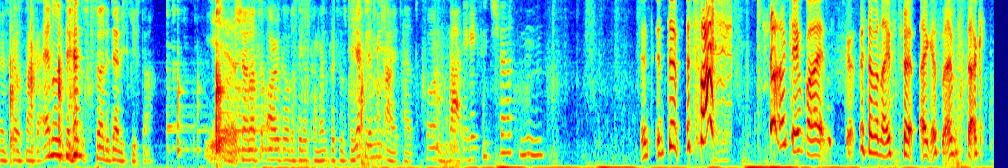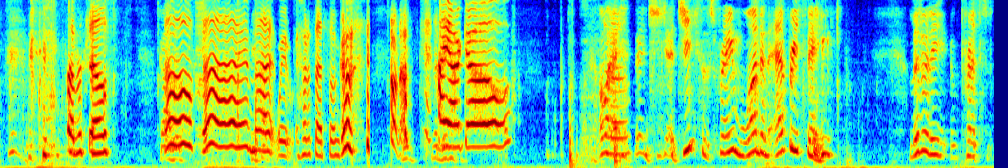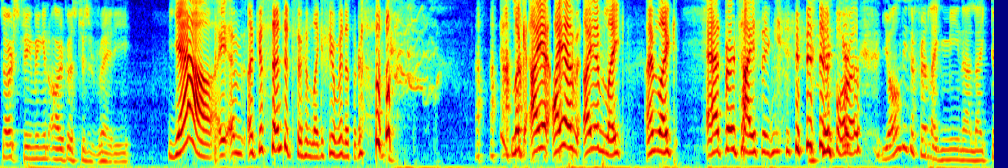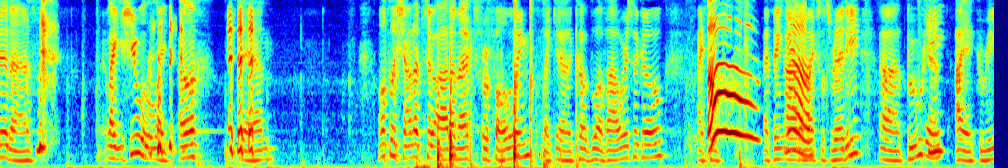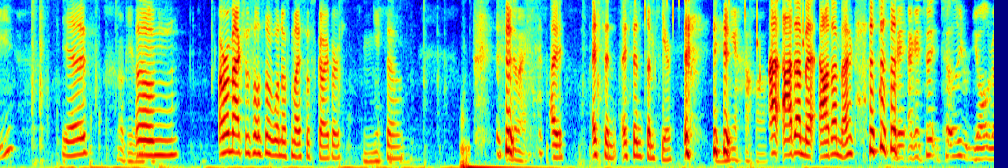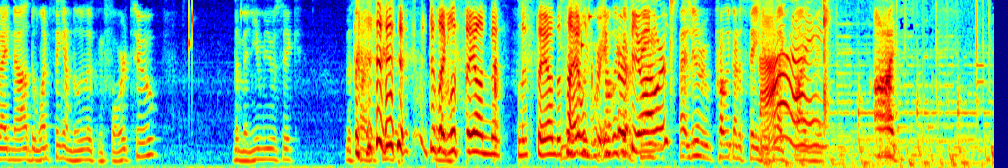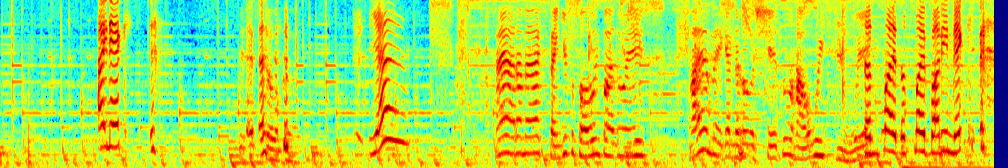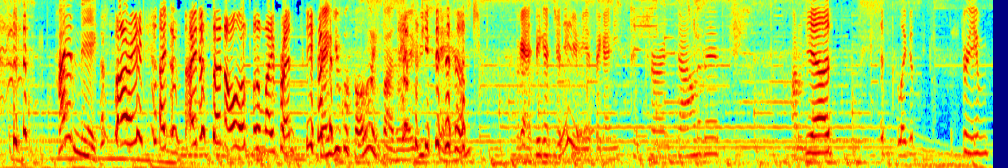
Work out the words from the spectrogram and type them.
Men skal du snakke endnu en dansk, så er det der, vi skifter. Yeah. Shout out til Argo, der sikkert kommer ind på et tidspunkt. Jeg glemte min iPad. Åh oh, nej, jeg kan ikke se chatten. It, it, it's fine. okay, fine. Good. Have a nice trip. I guess I'm stuck by myself. Got Oh, fly my. Wait, how does that song go? I don't know. Hi, Argo. Oh my, Uh. Jesus, frame one and everything. Literally, press start streaming and Argo's just ready. Yeah, I. I just sent it to him like a few minutes ago. Look, I I am I am like I'm like advertising for us. Y'all need a friend like Mina, like dead ass. like she will like ugh Stan. Also, shout out to Adam X for following like a couple of hours ago. I think Oh, I think yeah. Adam X was ready. Uh, Boohie, I agree. yes. Okay. Um, Aramax is also one of my subscribers, yeah. so Adam X. I I sent I sent them here. Yeah. A- Adam Adamax. okay, I can t- tell y'all right now. The one thing I'm really looking forward to, the menu music, the. Just like let's stay on the let's stay on the title screen for a few stay- hours. Literally, we're probably gonna stay here for like five Hi. minutes. Ah, it's Hi Nick. this is so good. Yeah. Hi, Adamax. Thank you for following, by the way. Hi, Omega No Shizzle. How are we doing? That's my that's my buddy Nick. Hi, Nick. I'm sorry, I just I just sent all of my friends here. Thank you for following, by the way. We stand. Okay, I think it just give me a sec. I need to turn down a bit. I don't Yeah, it's it's like a stream.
